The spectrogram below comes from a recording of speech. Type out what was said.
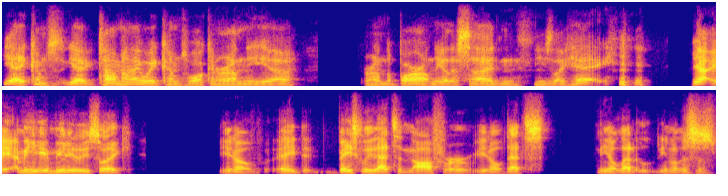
Yeah, it comes. Yeah, Tom Highway comes walking around the uh around the bar on the other side, and he's like, "Hey, Yeah, I mean he immediately is like, you know, hey, basically that's enough, or you know, that's you know, let you know, this is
